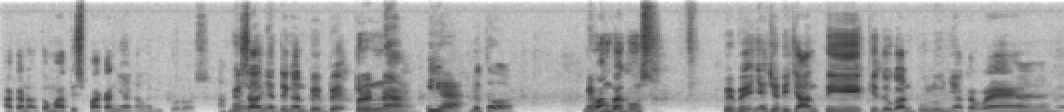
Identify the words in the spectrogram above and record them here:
akan otomatis pakannya akan lebih boros. Akan Misalnya dengan bebek berenang, Iya, betul. memang bagus. Bebeknya jadi cantik gitu kan, bulunya keren. Ya.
